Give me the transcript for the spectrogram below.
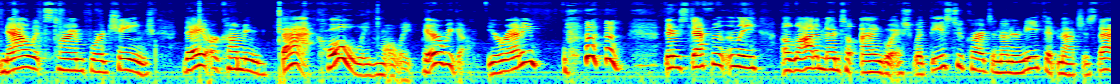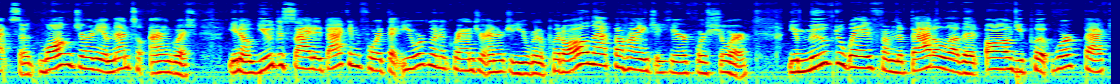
Now it's time for a change. They are coming back. Holy moly. Here we go. You ready? There's definitely a lot of mental anguish with these two cards and underneath it matches that. So long journey of mental anguish you know, you decided back and forth that you were going to ground your energy. You were going to put all that behind you here for sure. You moved away from the battle of it all. You put work back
